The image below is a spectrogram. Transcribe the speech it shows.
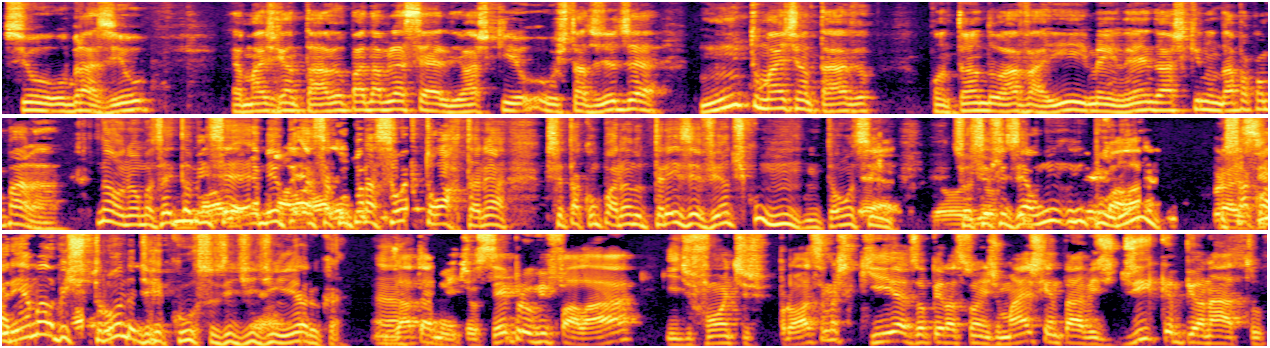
se o, Brasil é mais rentável para a WSL. Eu acho que os Estados Unidos é muito mais rentável, contando Havaí e Mainland, eu acho que não dá para comparar. Não, não, mas aí também é meio, essa comparação é torta, né? Você está comparando três eventos com um. Então, assim, É, eu- se você eu fizer um, um por falar um, o Saquarema estronda de recursos e de dinheiro, cara. É. Exatamente. Eu sempre ouvi falar, e de fontes próximas, que as operações mais rentáveis de campeonato,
